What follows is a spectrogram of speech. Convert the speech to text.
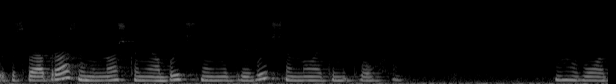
это своеобразно, немножко необычно и непривычно, но это неплохо. Вот.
